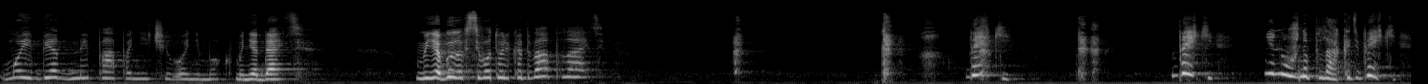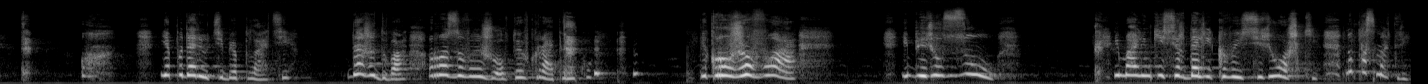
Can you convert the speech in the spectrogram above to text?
Мой бедный папа ничего не мог мне дать. У меня было всего только два платья. Бекки, Бекки, не нужно плакать, Бекки. О, я подарю тебе платье. Даже два, розовое и желтое в крапинку. И кружева, и бирюзу, и маленькие сердоликовые сережки. Ну, посмотри,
